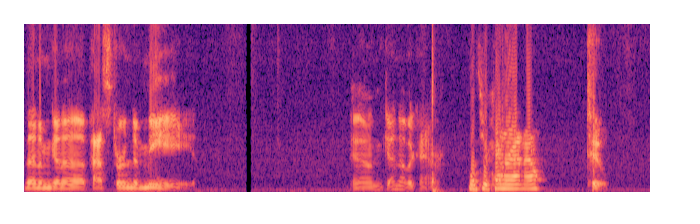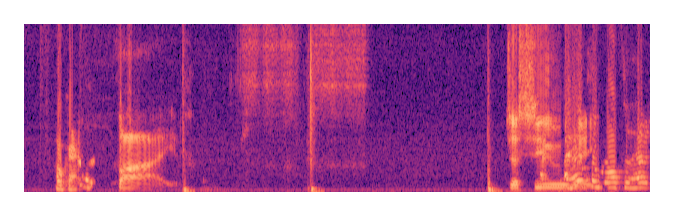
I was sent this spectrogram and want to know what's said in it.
then I'm gonna pass turn to me and get another counter. What's your counter at now? Two, Okay. five. Just you. I had wait. someone else that have.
